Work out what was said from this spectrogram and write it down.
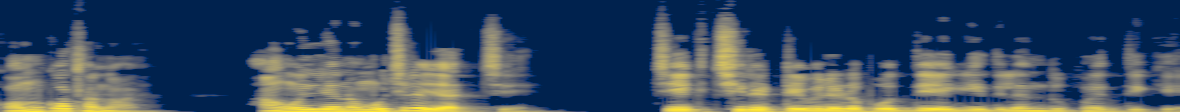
কম কথা নয়, আঙুল যেন মুচড়ে যাচ্ছে। চেক ছিঁড়ে টেবিলের ওপর দিয়ে এগিয়ে দিলেন দুপের দিকে।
